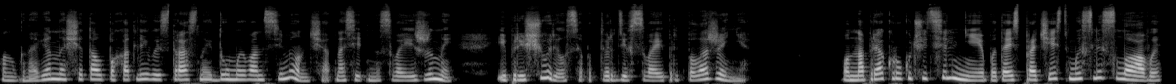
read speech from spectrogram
Он мгновенно считал похотливые страстные думы Ивана Семеновича относительно своей жены и прищурился, подтвердив свои предположения. Он напряг руку чуть сильнее, пытаясь прочесть мысли Славы,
